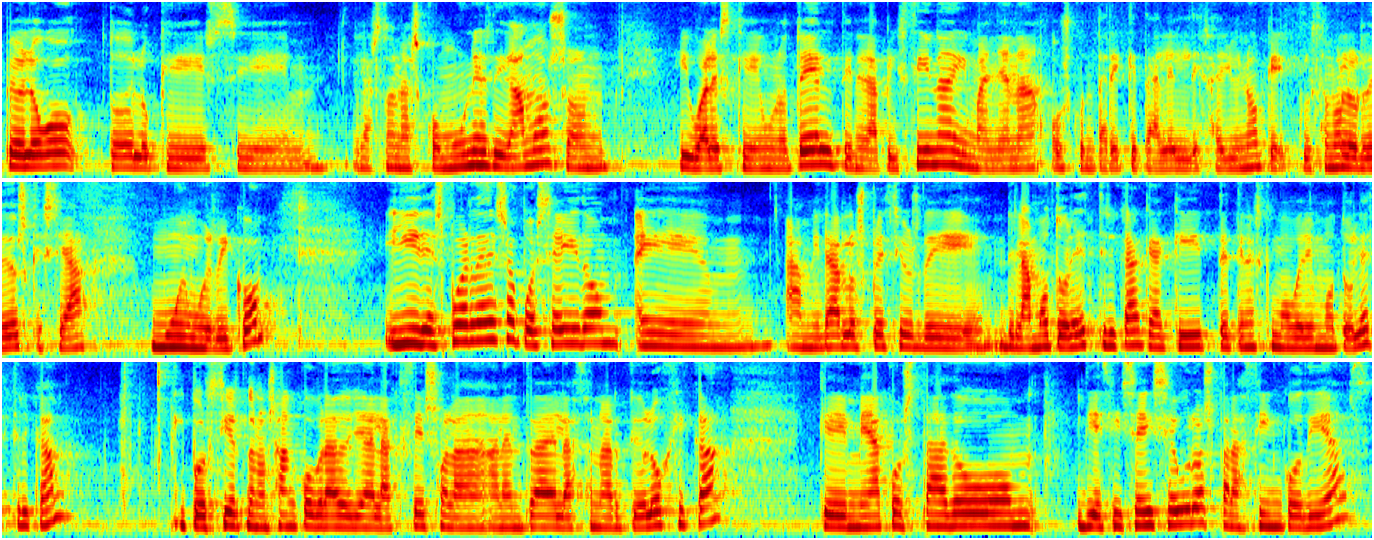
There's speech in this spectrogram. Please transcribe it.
pero luego todo lo que es eh, las zonas comunes, digamos, son iguales que un hotel, tiene la piscina y mañana os contaré qué tal el desayuno, que crucemos los dedos que sea muy muy rico. Y después de eso pues he ido eh, a mirar los precios de, la moto eléctrica, que aquí te tienes que mover en moto eléctrica. Y por cierto nos han cobrado ya el acceso a la, a la entrada de la zona arqueológica que me ha costado 16 euros para 5 días.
